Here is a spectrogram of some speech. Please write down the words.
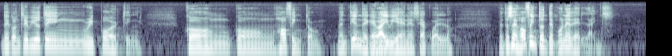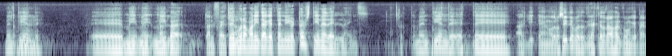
de contributing reporting con, con Huffington. ¿Me entiendes? Que va y viene ese acuerdo. Pero entonces Huffington te pone deadlines. ¿Me entiendes? Eh, mi- mi- mi tal fecha. Tengo una manita que está en New York Times, tiene deadlines. Exacto. ¿Me entiendes? Este, Aquí, en otro sitio, pues tendrías que trabajar como que pe-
